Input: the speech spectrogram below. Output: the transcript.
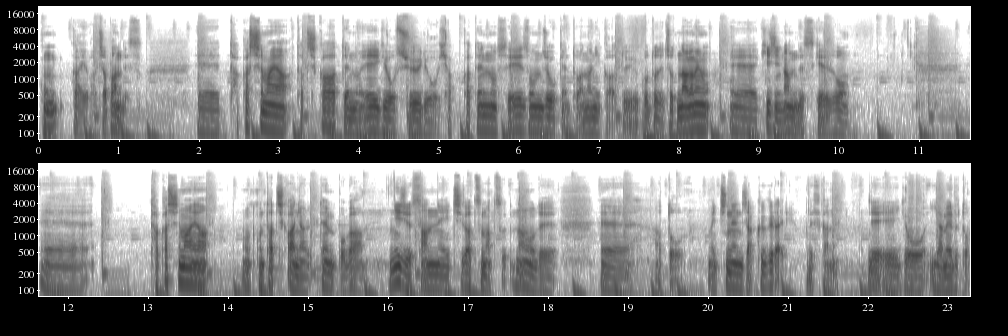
今回はジャパンです。えー、高島屋立川店の営業終了百貨店の生存条件とは何かということでちょっと長めの、えー、記事なんですけれど、えー、高島屋この立川にある店舗が23年1月末なので、えあと1年弱ぐらいですかねで営業をやめると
